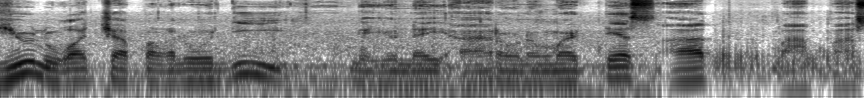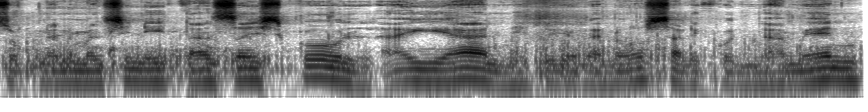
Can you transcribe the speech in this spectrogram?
Yun, watch up mga Lodi. Ngayon ay araw ng Martes at papasok na naman si Nathan sa school. Ayan, ito yung ano sa likod namin.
